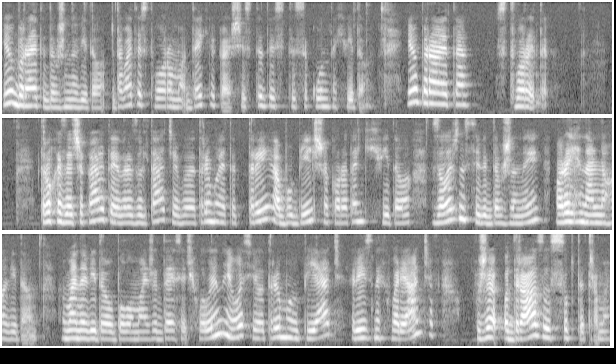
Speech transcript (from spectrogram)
і обираєте довжину відео. Давайте створимо декілька 60-секундних відео. І обираєте Створити. Трохи зачекаєте, і в результаті ви отримаєте три або більше коротеньких відео, в залежності від довжини оригінального відео. У мене відео було майже 10 хвилин, і ось я отримую 5 різних варіантів вже одразу з субтитрами.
